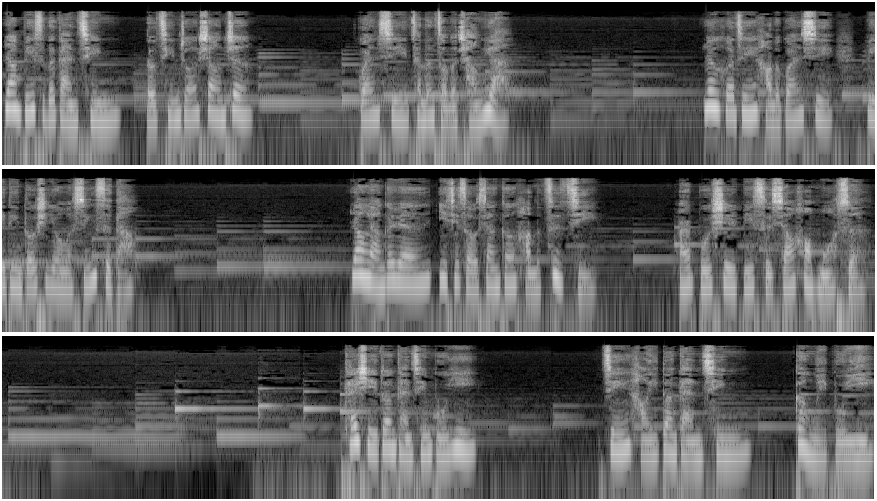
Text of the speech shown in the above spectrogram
让彼此的感情都轻装上阵，关系才能走得长远。任何经营好的关系，必定都是用了心思的。让两个人一起走向更好的自己，而不是彼此消耗磨损。开始一段感情不易，经营好一段感情更为不易。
